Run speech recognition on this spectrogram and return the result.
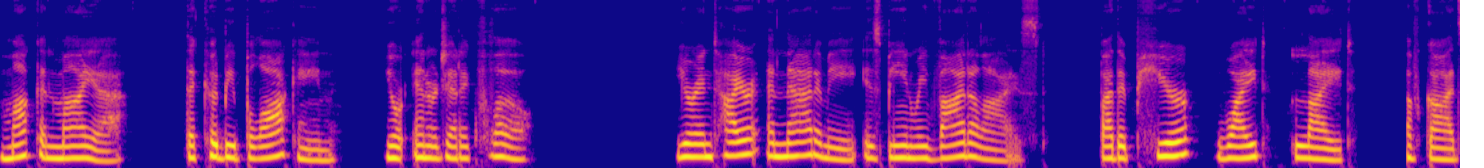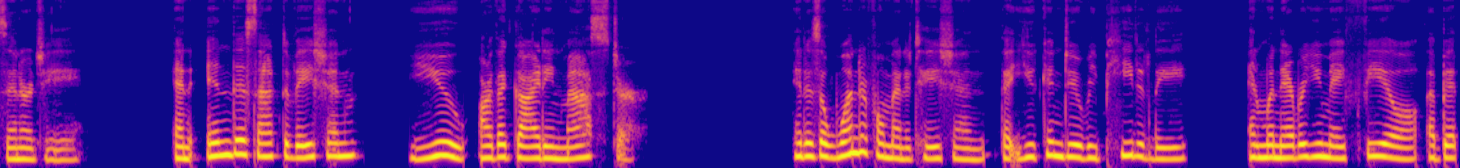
muck and maya that could be blocking your energetic flow. Your entire anatomy is being revitalized by the pure white light of God's energy. And in this activation, you are the guiding master. It is a wonderful meditation that you can do repeatedly and whenever you may feel a bit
